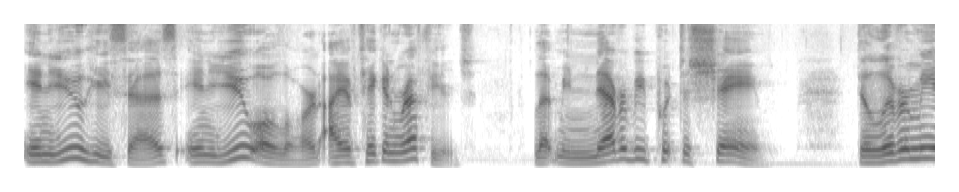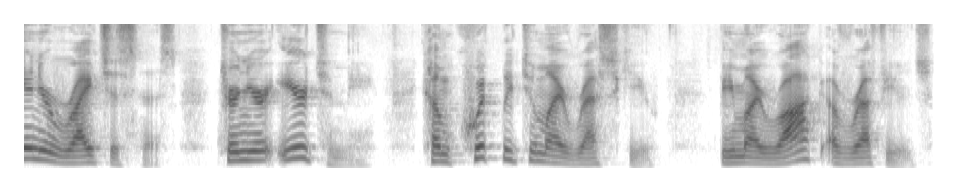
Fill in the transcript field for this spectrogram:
In you, he says, in you, O Lord, I have taken refuge. Let me never be put to shame. Deliver me in your righteousness. Turn your ear to me. Come quickly to my rescue. Be my rock of refuge,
